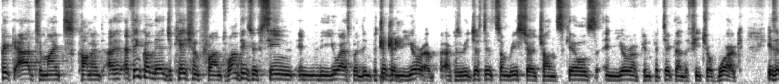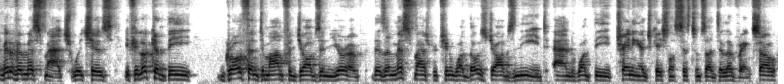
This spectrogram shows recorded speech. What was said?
quick add to Mike's comment. I, I, think on the education front, one of the things we've seen in the U.S., but in particular in Europe, because uh, we just did some research on skills in Europe, in particular, and the future of work, is a bit of a mismatch. Which is, if you look at the growth and demand for jobs in Europe, there's a mismatch between what those jobs need and what the training educational systems are delivering. So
